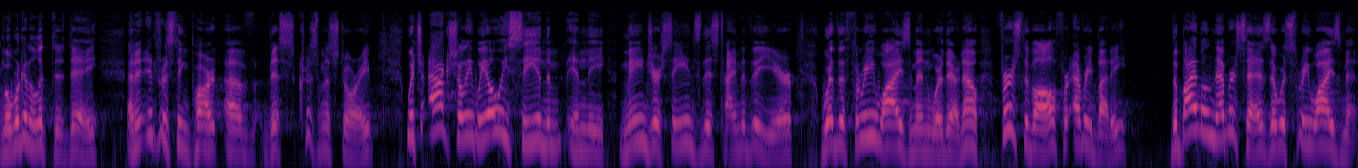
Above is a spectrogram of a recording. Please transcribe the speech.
Well, we're going to look today at an interesting part of this Christmas story, which actually we always see in the, in the manger scenes this time of the year, where the three wise men were there. Now, first of all, for everybody, the Bible never says there was three wise men.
